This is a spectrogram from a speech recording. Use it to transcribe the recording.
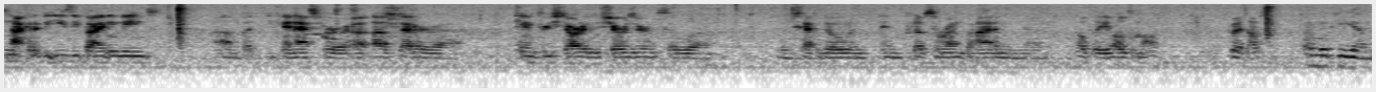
not going to be easy by any means, um, but you can't ask for a, a better uh, game three starter than Scherzer. And so uh, we just have to go and, and put up some runs behind him, and uh, hopefully he holds them off. Go ahead, Thomas. Mookie, um,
